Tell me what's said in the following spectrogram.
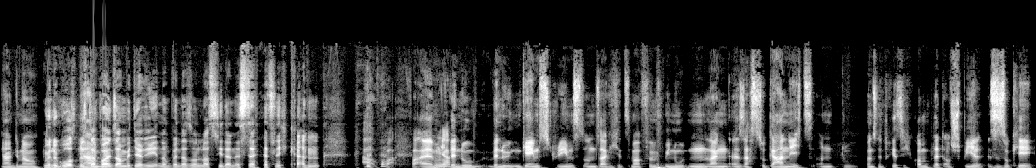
Ja, genau. Wenn du groß bist, ja, dann wollen sie auch mit dir reden und wenn da so ein Losty dann ist, der das nicht kann. Ah, vor, vor allem, Ja. wenn du, wenn du irgendein Game streamst und sag ich jetzt mal fünf Minuten lang äh, sagst du gar nichts und du konzentrierst dich komplett aufs Spiel, ist es okay,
